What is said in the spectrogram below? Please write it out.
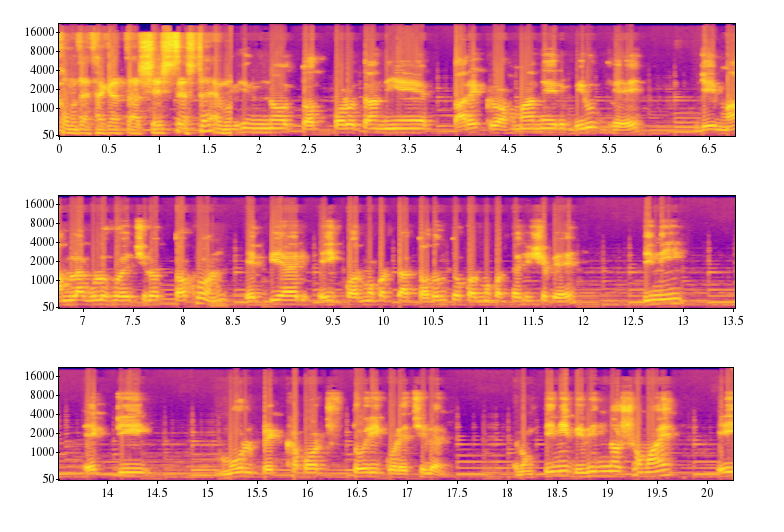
ক্ষমতায় থাকার তার শেষ চেষ্টা এবং বিভিন্ন তৎপরতা নিয়ে তারেক রহমানের বিরুদ্ধে যে মামলাগুলো হয়েছিল, তখন এফবিআই এই কর্মকর্তা, তদন্ত কর্মকর্তা হিসেবে তিনি একটি মূল প্রেক্ষাপট তৈরি করেছিলেন এবং তিনি বিভিন্ন সময় এই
